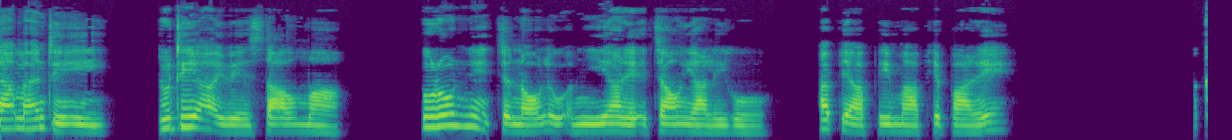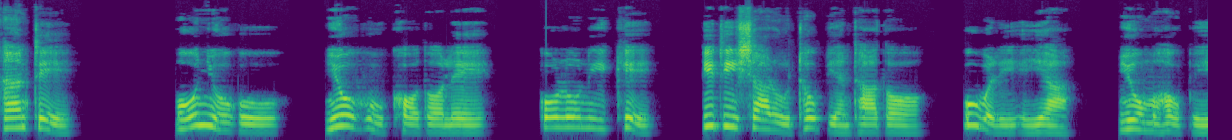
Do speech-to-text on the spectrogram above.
ရာမန်းတင်ဤဒုတိယအရွယ်စာအုပ်မှာသူတို့နှင့်ကျွန်တော်လို့အမည်ရတဲ့အကြောင်းအရာလေးကိုဖတ်ပြပေးမှာဖြစ်ပါတယ်။အခန်း၁မိုးညိုကိုမြို့ဟုခေါ်တော်လဲကိုလိုနီခေတ်တိတိရှာတို့ထုတ်ပြန်ထားသော ဥပဒေအရမြို့မဟုတ်ပေ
